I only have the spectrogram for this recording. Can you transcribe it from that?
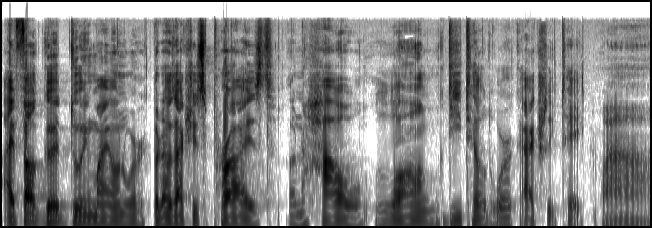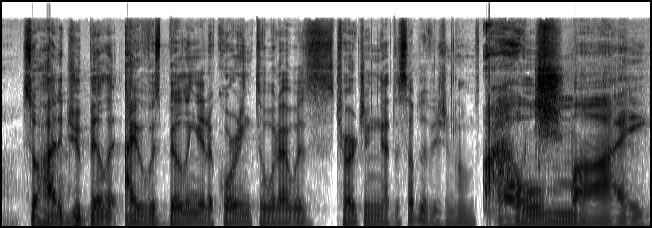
I felt good doing my own work, but I was actually surprised on how long detailed work actually takes. Wow. So how did you bill it? I was billing it according to what I was charging at the subdivision homes. Oh my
